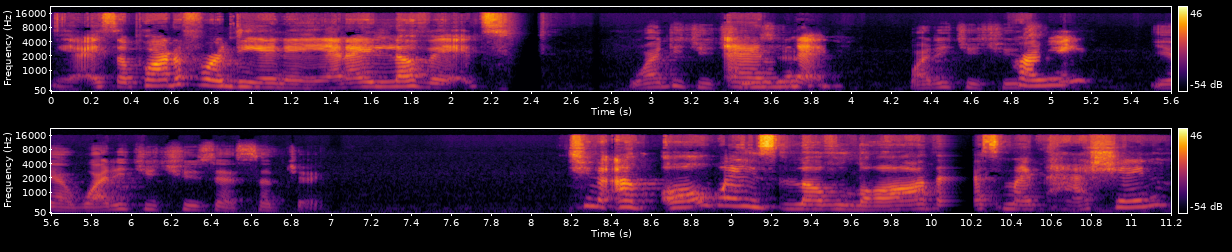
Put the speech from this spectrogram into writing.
yeah, it's a part of our DNA and I love it. Why did you choose And that? I, Why did you choose? pardon me? Yeah, why did you choose that subject? You know, I've always loved law. That's my passion.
